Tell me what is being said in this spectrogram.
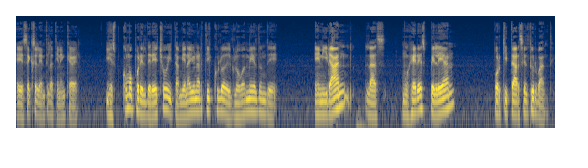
es excelente, la tienen que ver. Y es como por el derecho y también hay un artículo del Global Mail donde en Irán las mujeres pelean por quitarse el turbante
